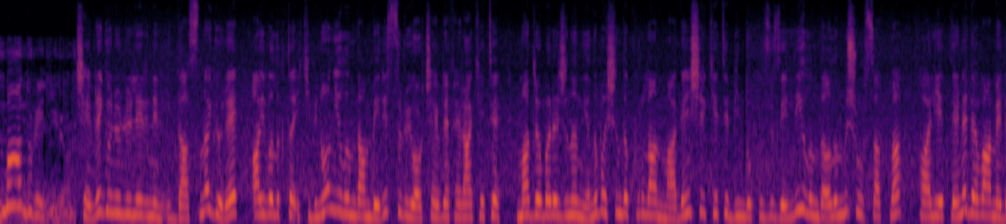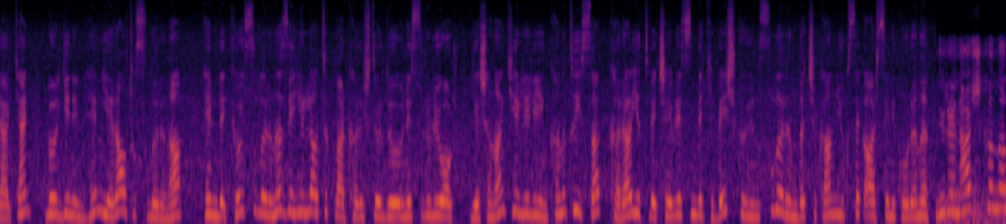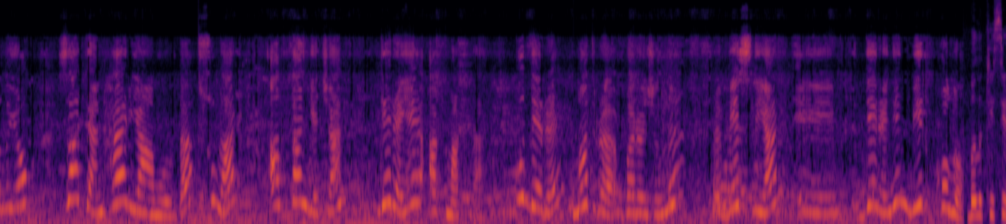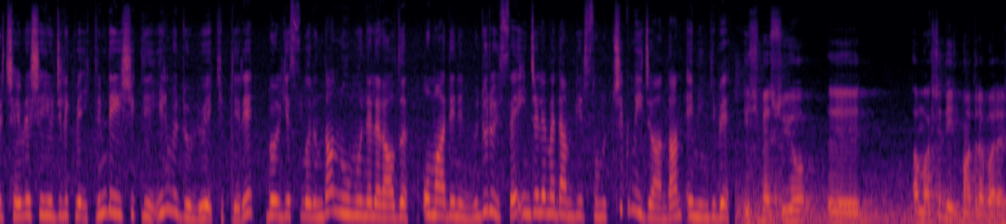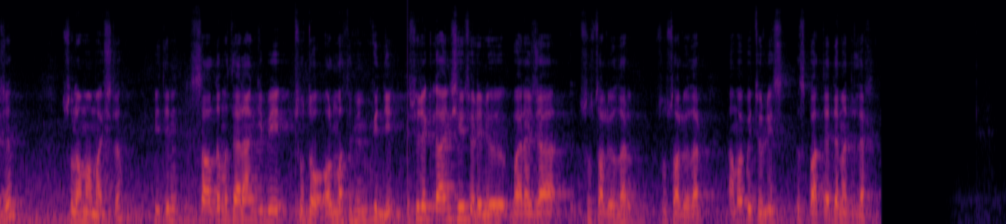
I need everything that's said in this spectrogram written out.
mağdur ediyor. Çevre gönüllülerinin iddiasına göre Ayvalık'ta 2010 yılından beri sürüyor çevre felaketi. Madra Barajı'nın yanı başında kurulan maden şirketi 1950 yılında alınmış ruhsatla faaliyetlerine devam ederken bölgenin hem yeraltı sularına hem de köy sularına zehirli atıklar karıştırdığı öne sürülüyor. Yaşanan kirliliğin kanıtıysa Karayıt ve çevresindeki 5 köyün sularında çıkan yüksek arsenik oranı. Drenaj kanalı yok. Zaten her yağmurda sular alttan geçen dereye akmakta. Bu dere Madra Barajı'nı besleyen e, derenin bir kolu. Balıkesir Çevre Şehircilik ve İklim Değişikliği İl Müdürlüğü ekipleri bölge sularından numuneler aldı. O madenin müdürü ise incelemeden bir sonuç çıkmayacağından emin gibi. İçme suyu e, amaçlı değil Madra Barajı. Sulama amaçlı. Bizim saldığımız herhangi bir su da olması mümkün değil. Sürekli aynı şey söyleniyor. Baraja su salıyorlar, su salıyorlar ama bir türlü ispat edemediler.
